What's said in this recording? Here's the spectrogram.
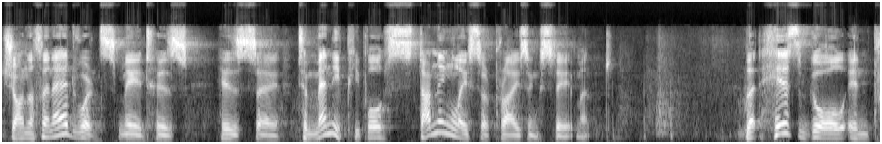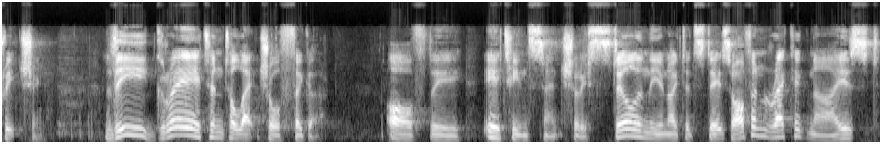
Jonathan Edwards made his, his uh, to many people, stunningly surprising statement that his goal in preaching, the great intellectual figure of the 18th century, still in the United States, often recognized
